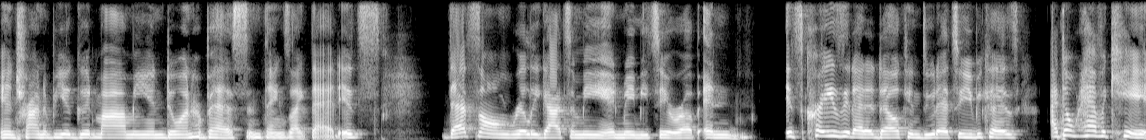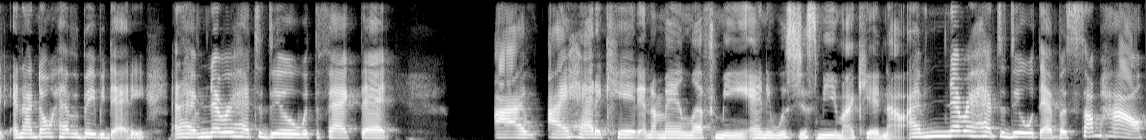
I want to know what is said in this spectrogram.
and trying to be a good mommy and doing her best and things like that. It's that song really got to me and made me tear up. And it's crazy that Adele can do that to you because I don't have a kid and I don't have a baby daddy. And I have never had to deal with the fact that I I had a kid and a man left me and it was just me and my kid now. I've never had to deal with that, but somehow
